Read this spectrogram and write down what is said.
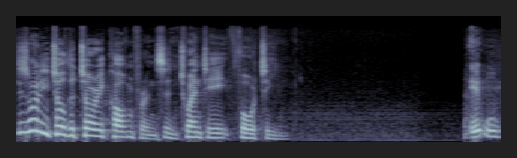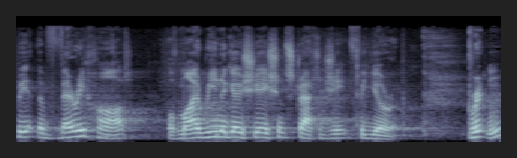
This is what he told the Tory conference in 2014. It will be at the very heart of my renegotiation strategy for Europe. Britain,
